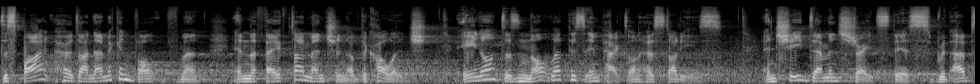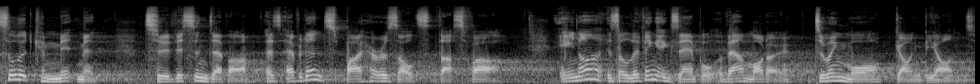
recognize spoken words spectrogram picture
Despite her dynamic involvement in the faith dimension of the college, Ina does not let this impact on her studies. and she demonstrates this with absolute commitment to this endeavour as evidenced by her results thus far. Ina is a living example of our motto, doing more, going beyond.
